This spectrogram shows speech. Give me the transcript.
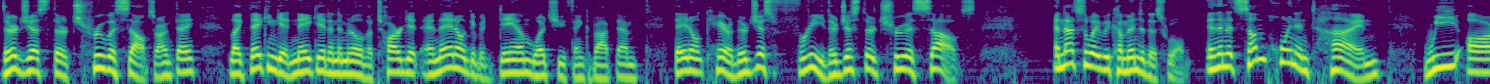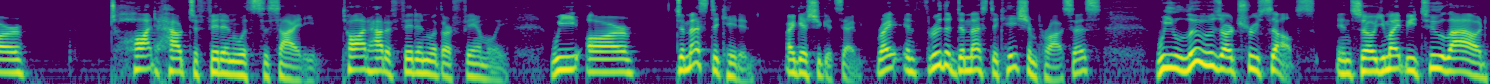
They're just their truest selves, aren't they? Like they can get naked in the middle of a Target and they don't give a damn what you think about them. They don't care. They're just free. They're just their truest selves. And that's the way we come into this world. And then at some point in time, we are taught how to fit in with society, taught how to fit in with our family. We are domesticated, I guess you could say, right? And through the domestication process, we lose our true selves. And so you might be too loud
